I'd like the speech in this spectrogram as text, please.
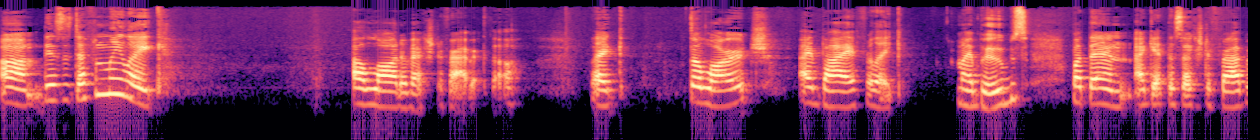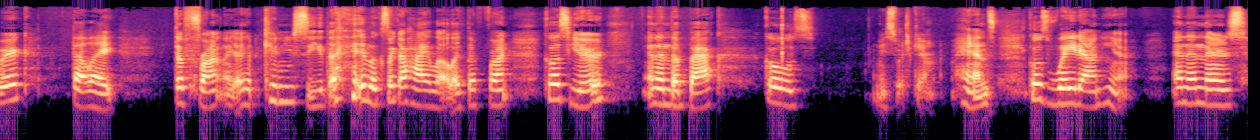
Um, this is definitely like a lot of extra fabric though. Like the large I buy for like my boobs, but then I get this extra fabric that like the front, like, can you see that? It looks like a high-low. Like, the front goes here, and then the back goes, let me switch camera, hands, goes way down here. And then there's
